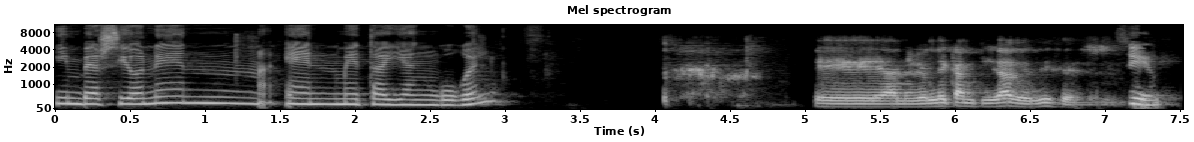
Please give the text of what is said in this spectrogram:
¿Inversión en, Meta y en Google? Eh, a nivel de cantidades, dices. Sí.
